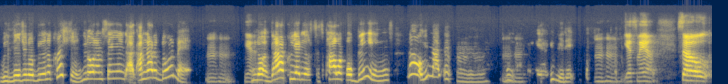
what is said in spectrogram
religion or being a Christian. You know what I'm saying? I, am not a doormat. Mm-hmm. Yeah. You know, and God created us as powerful beings. No, you're not. Mm-hmm. Yeah, you get it. Mm-hmm. Yes, ma'am. So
